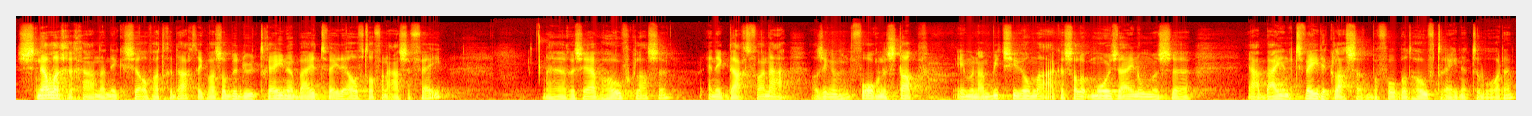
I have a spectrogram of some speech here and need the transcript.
sneller gegaan dan ik zelf had gedacht. Ik was op de duur trainer bij het tweede elftal van ACV, reserve hoofdklasse. En ik dacht van, nou, als ik een volgende stap in mijn ambitie wil maken, zal het mooi zijn om eens ja, bij een tweede klasser bijvoorbeeld hoofdtrainer te worden.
